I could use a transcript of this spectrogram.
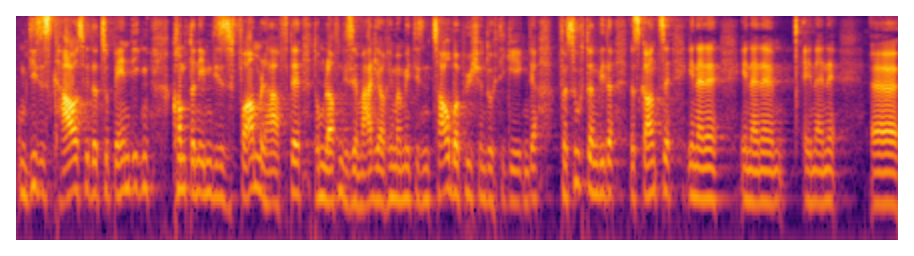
um dieses Chaos wieder zu bändigen, kommt dann eben dieses Formelhafte, darum laufen diese Magier auch immer mit diesen Zauberbüchern durch die Gegend, ja, versucht dann wieder das Ganze in eine, in eine, in eine äh,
